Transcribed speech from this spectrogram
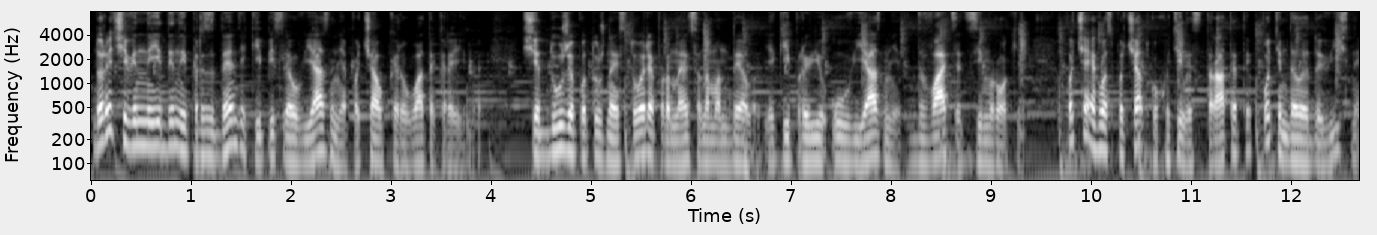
До речі, він не єдиний президент, який після ув'язнення почав керувати країною. Ще дуже потужна історія про Нельсона Манделу, який провів у ув'язненні 27 років. Хоча його спочатку хотіли стратити, потім дали довічне,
